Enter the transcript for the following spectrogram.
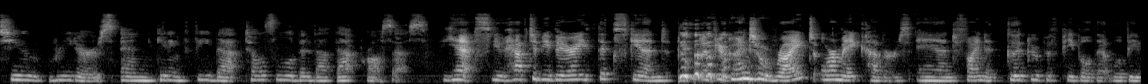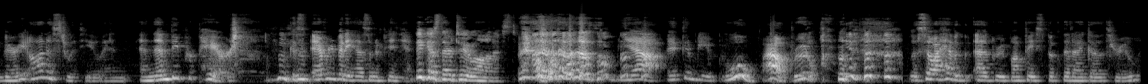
to readers and getting feedback. Tell us a little bit about that process. Yes, you have to be very thick skinned if you're going to write or make covers and find a good group of people that will be very honest with you and, and then be prepared because everybody has an opinion. Because they're too honest. yeah, it can be, ooh, wow, brutal. so I have a, a group on Facebook that I go through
